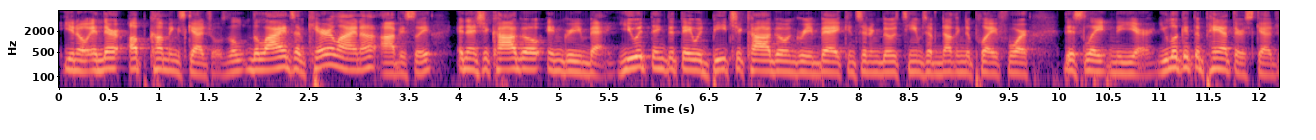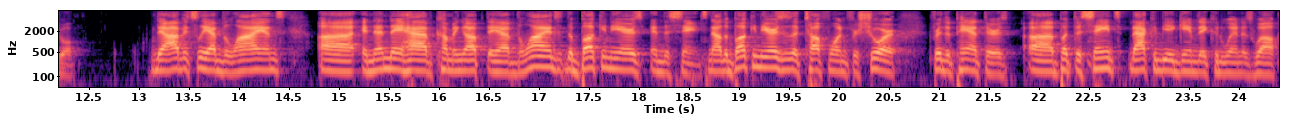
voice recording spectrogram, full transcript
you know, in their upcoming schedules, the, the Lions have Carolina, obviously, and then Chicago and Green Bay. You would think that they would beat Chicago and Green Bay, considering those teams have nothing to play for this late in the year. You look at the Panthers schedule. They obviously have the Lions, uh, and then they have coming up, they have the Lions, the Buccaneers, and the Saints. Now, the Buccaneers is a tough one for sure for the Panthers, uh, but the Saints, that could be a game they could win as well.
